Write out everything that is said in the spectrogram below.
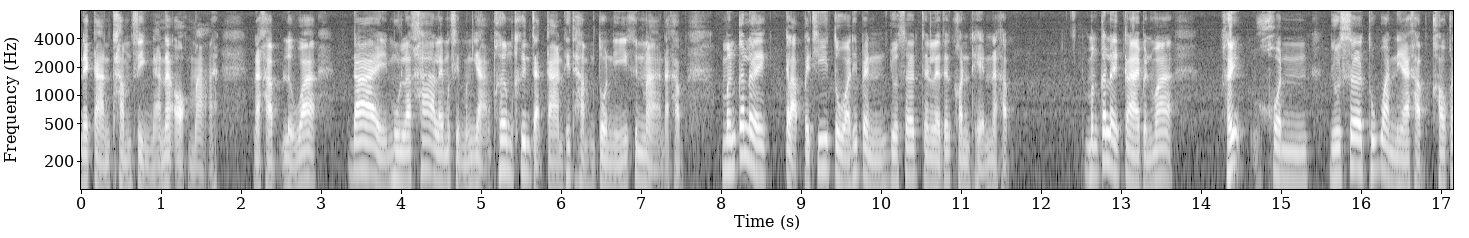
ในการทำสิ่งนั้นออกมานะครับหรือว่าได้มูลค่าอะไรบางสิ่งบางอย่าง เพิ่มขึ้นจากการที่ทำตัวนี้ขึ้นมานะครับ มันก็เลยกลับไปที่ตัวที่เป็น user generated content นะครับ มันก็เลยกลายเป็นว่า เฮ้ย คน user ทุกวันนี้ครับ เขาก็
